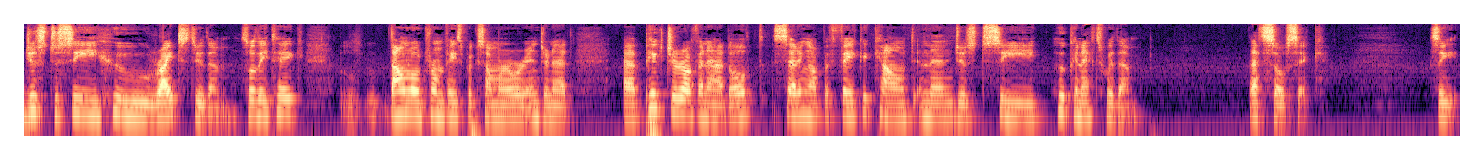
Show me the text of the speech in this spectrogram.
just to see who writes to them. So they take, download from Facebook somewhere or internet, a picture of an adult, setting up a fake account, and then just see who connects with them. That's so sick. See,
